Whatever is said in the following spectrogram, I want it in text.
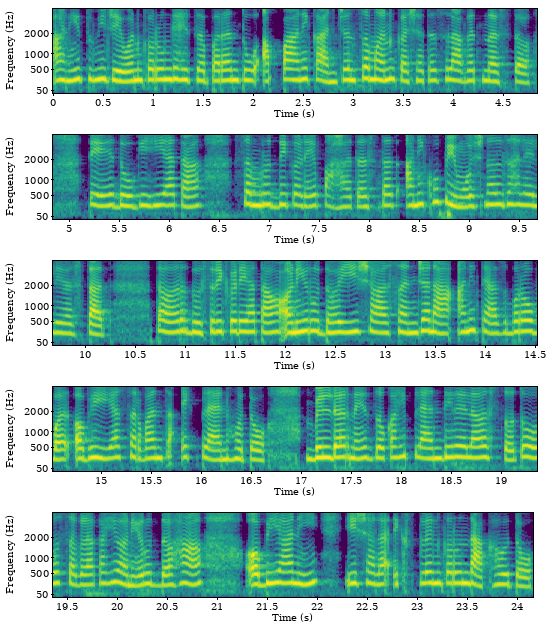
आणि तुम्ही जेवण करून घ्यायचं परंतु आप्पा आणि कांचनचं मन कशातच लागत नसतं. ते दोघेही आता समृद्धीकडे पाहत असतात आणि खूप इमोशनल झालेले असतात. तर दुसरीकडे आता अनिरुद्ध ईशा संजना आणि त्याचबरोबर अभि या सर्वांचा एक प्लॅन होतो. बिल्डरने जो काही प्लॅन दिलेला असतो तो सगळा काही अनिरुद्ध हा अभि आणि ईशाला एक्सप्लेन करून दाखवतो.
